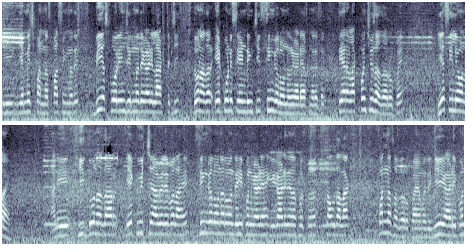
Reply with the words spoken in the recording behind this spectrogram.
ही एम एच पन्नास पासिंगमध्ये बी एस फोर इंजिनमध्ये गाडी लास्टची दोन हजार एकोणीस एंडिंगची सिंगल ओनर गाडी असणार आहे सर. तेरा लाख पंचवीस हजार रुपये. एस इलेवन आहे. आणि ही दोन हजार एकवीसची अवेलेबल आहे. सिंगल ओनरमध्ये ही पण गाडी आहे. ही गाडी देणार फक्त चौदा लाख पन्नास हजार रुपयामध्ये. ही गाडी पण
